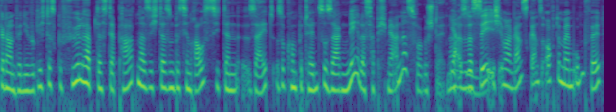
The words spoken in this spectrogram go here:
Genau, und wenn ihr wirklich das Gefühl habt, dass der Partner sich da so ein bisschen rauszieht, dann seid so kompetent zu sagen, nee, das habe ich mir anders vorgestellt. Ne? Ja. Also das sehe ich immer ganz, ganz oft in meinem Umfeld,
